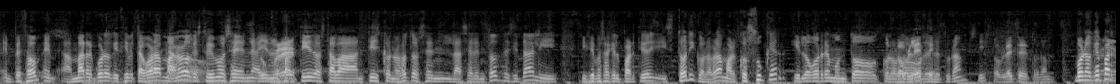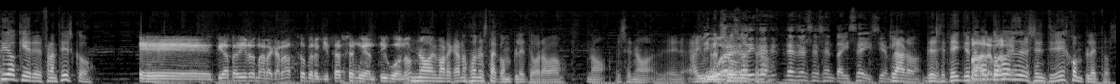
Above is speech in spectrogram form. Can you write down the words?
Empezó, em, además recuerdo que hicimos, ¿te acuerdas, Manolo, que estuvimos en, ahí en el partido? Estaba Antis con nosotros en la serie entonces y tal, y hicimos aquel partido histórico, la verdad. Marcó Zucker y luego remontó con los goles de Turán. Sí. Doblete de Turán. Bueno, ¿qué partido quieres, Francisco? Eh, te iba a pedir el maracanazo, pero quizás es muy antiguo, ¿no? No, el maracanazo no está completo grabado. No, ese no. Eh, hay un eso dices desde el 66 siempre. Claro, 70 yo Vale, tengo todos vale. desde el 66 completos.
